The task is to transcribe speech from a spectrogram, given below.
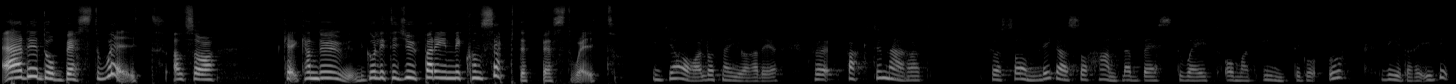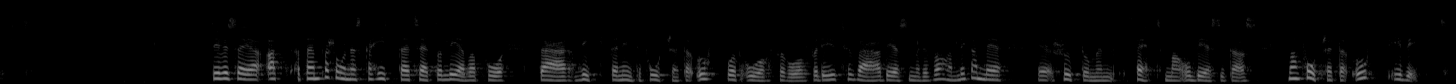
Är det då best weight? Alltså, kan du gå lite djupare in i konceptet best weight? Ja, låt mig göra det. För faktum är att för somliga så handlar best weight om att inte gå upp vidare i vikt. Det vill säga att, att den personen ska hitta ett sätt att leva på där vikten inte fortsätter uppåt år för år. För det är ju tyvärr det som är det vanliga med eh, sjukdomen fetma, obesitas. Man fortsätter upp i vikt.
